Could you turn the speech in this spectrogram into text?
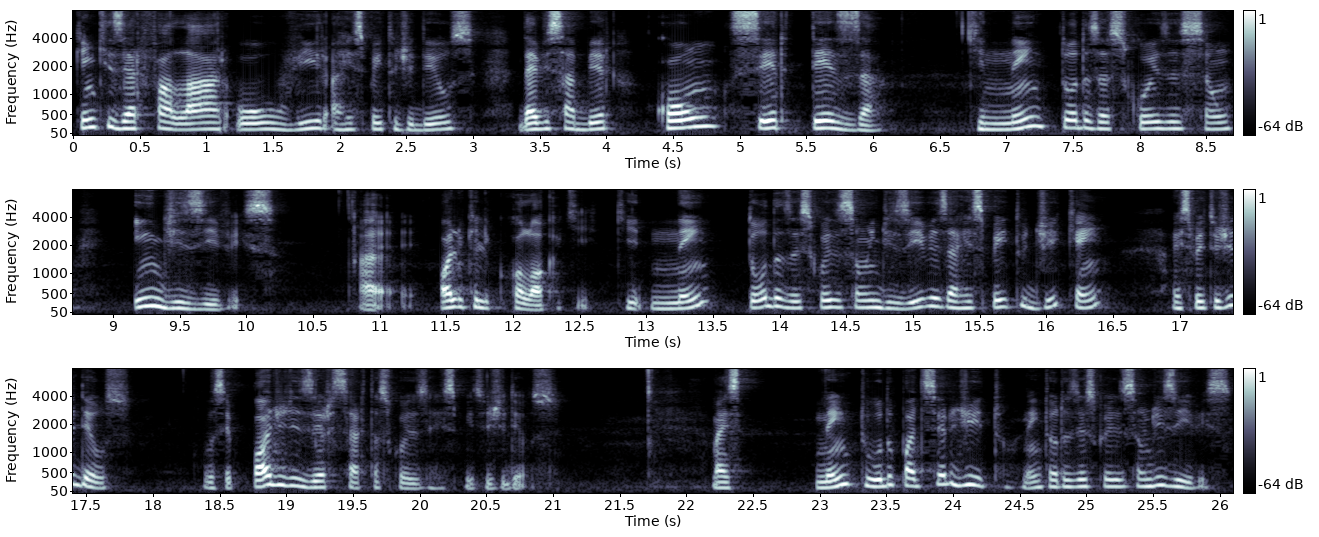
Quem quiser falar ou ouvir a respeito de Deus deve saber com certeza que nem todas as coisas são indizíveis. Olha o que ele coloca aqui: que nem todas as coisas são indizíveis a respeito de quem? A respeito de Deus. Você pode dizer certas coisas a respeito de Deus. Mas nem tudo pode ser dito, nem todas as coisas são dizíveis.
